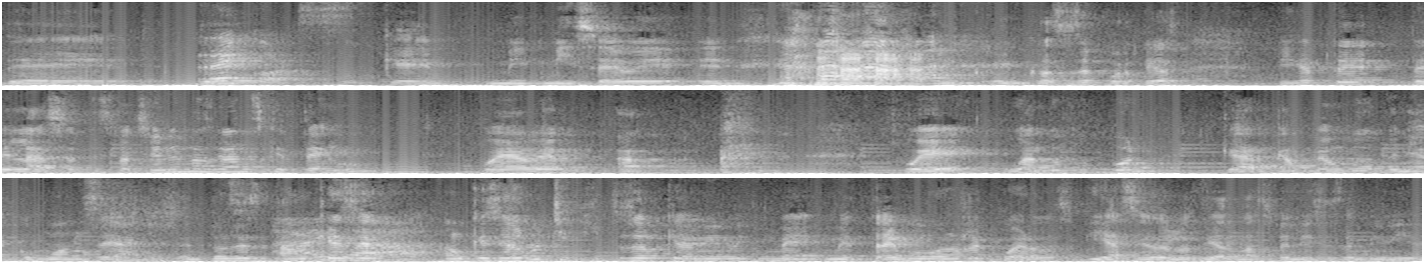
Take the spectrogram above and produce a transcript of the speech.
De, de- Récords. Que mi, mi CV en, en, en cosas deportivas. Fíjate, de las satisfacciones más grandes que tengo fue haber. ah, fue jugando fútbol, quedar campeón cuando tenía como 11 años. Entonces, Ay, aunque, sea, wow. aunque sea algo chiquito, es algo que a mí me, me trae muy buenos recuerdos y ha sido de los días más felices de mi vida.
